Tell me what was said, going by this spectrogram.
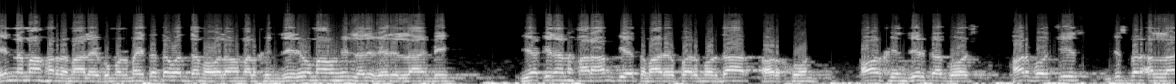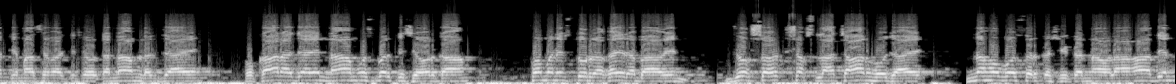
انما حرم علیکم المیتۃ والدم ولحم الخنزیر وما اهل لغیر اللہ به یقینا حرام کیا تمہارے اوپر مردار اور خون اور خنزیر کا گوشت، ہر وہ چیز جس پر اللہ کے ماں سوا کسی اور کا نام لگ جائے پکار آ جائے نام اس پر کسی اور کا۔ فمن استر غیر باغ۔ جو شخص لاچار ہو جائے، نہ ہو وہ سرکشی کرنے والا عادن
